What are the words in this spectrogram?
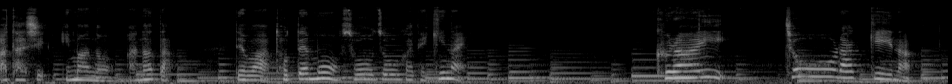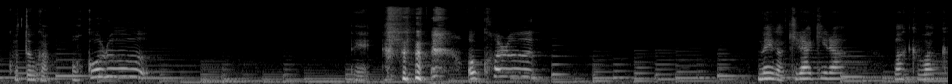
私今のあなた。ではとても想像ができない。くらい超ラッキーなことが起こる。で 起こる目がキラキラワクワク。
